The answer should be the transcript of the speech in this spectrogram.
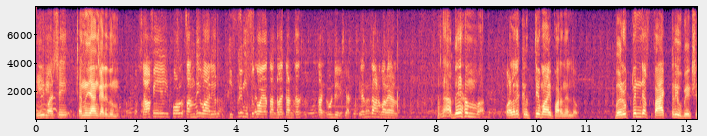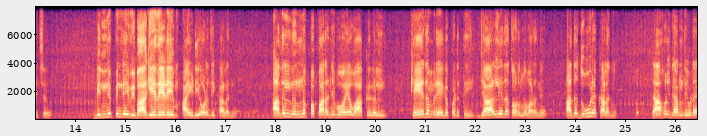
ഈ മഷി എന്ന് ഞാൻ കരുതുന്നു. ഷാഫി ഇപ്പോൾ സന്ദീപ് വാര്യർ ജിഫ്രി മുസുകോയ തങ്ങളെ കണ്ട് കണ്ടുകൊണ്ടിരിക്കുകയാണ്. എന്താണ് പറയാനുള്ളത്? അദ്ദേഹം വളരെ കൃത്യമായി പറഞ്ഞല്ലോ. വെറുപ്പിന്റെ ഫാക്ടറി ഉപേക്ഷിച്ച് ഭിന്നിപ്പിന്റെയും വിഭാഗീയതയുടെയും ഐഡിയോളജി കളഞ്ഞ് അതിൽ നിന്നപ്പോൾ പറഞ്ഞു പോയ വാക്കുകളിൽ ഖേദം രേഖപ്പെടുത്തി ജാള്യത തുറന്നു പറഞ്ഞ് അത് ദൂരെ കളഞ്ഞു രാഹുൽ ഗാന്ധിയുടെ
